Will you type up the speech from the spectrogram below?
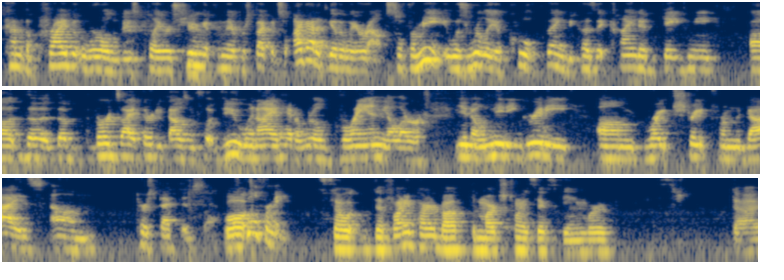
kind of the private world of these players, hearing it from their perspective. So I got it the other way around. So for me, it was really a cool thing because it kind of gave me uh, the the bird's eye thirty thousand foot view when I had had a real granular, you know, nitty gritty, um, right straight from the guys' um, perspective. So Well- it's cool for me. So the funny part about the March 26th game where uh,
